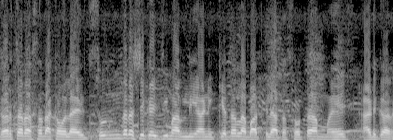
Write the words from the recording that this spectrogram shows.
घरचा रस्ता दाखवला आहे सुंदर अशी कैची मारली आणि केदारला बाद केला. आता स्वतः महेश आडकर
